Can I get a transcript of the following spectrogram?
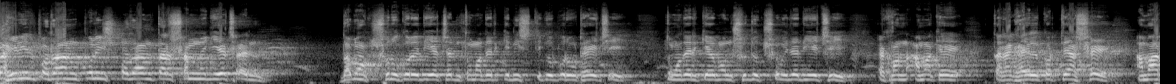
বাহিনীর প্রধান পুলিশ প্রধান তার সামনে গিয়েছেন। দমক শুরু করে দিয়েছেন, তোমাদেরকে নিচ থেকে উপরে উঠেছি তোমাদেরকে এমন সুযোগ সুবিধা দিয়েছি, এখন আমাকে তারা ঘায়েল করতে আসে, আমার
